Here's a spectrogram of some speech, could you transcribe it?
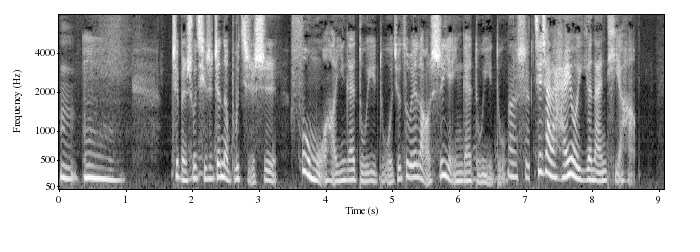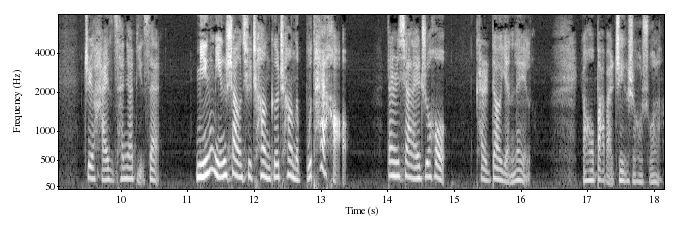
嗯嗯，这本书其实真的不只是父母哈应该读一读，我觉得作为老师也应该读一读。嗯，是。接下来还有一个难题哈，这个孩子参加比赛，明明上去唱歌唱的不太好。但是下来之后，开始掉眼泪了，然后爸爸这个时候说了：“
